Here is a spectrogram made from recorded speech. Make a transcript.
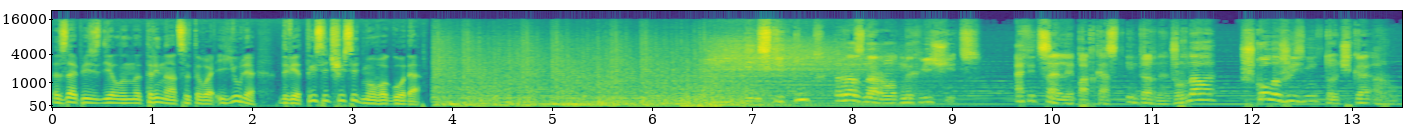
Запись сделана 13 июля 2007 года. Институт разнородных вещиц. Официальный подкаст интернет-журнала школа жизни.ру.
